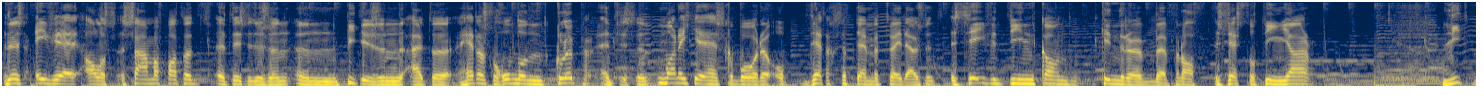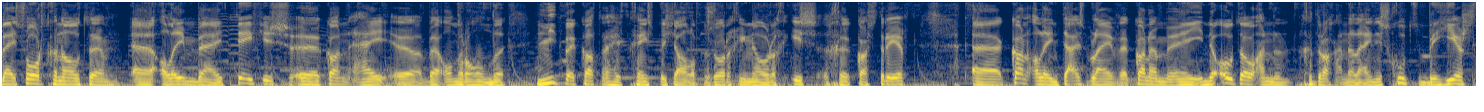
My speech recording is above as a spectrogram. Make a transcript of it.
Dus even alles samenvattend. Het is dus een, een Piet is een uit de herdershondenclub. Het is een mannetje. Hij is geboren op 30 september 2017. Kan kinderen vanaf 6 tot 10 jaar. Niet bij soortgenoten, uh, alleen bij teefjes uh, kan hij uh, bij andere honden. Niet bij katten, heeft geen speciale verzorging nodig, is gecastreerd. kan alleen thuis blijven, kan hem in de auto aan gedrag aan de lijn is goed. Beheerst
